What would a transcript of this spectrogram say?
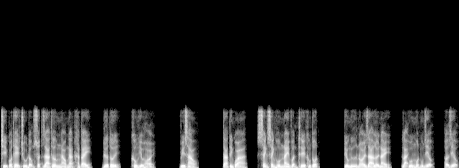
chỉ có thể chủ động xuất ra thơm nào ngạt khăn tay, đưa tới, không hiểu hỏi. Vì sao? Ta tính qua, xanh xanh hôm nay vận thế không tốt. Tiểu ngữ nói ra lời này, lại uống một mục rượu, ở rượu.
